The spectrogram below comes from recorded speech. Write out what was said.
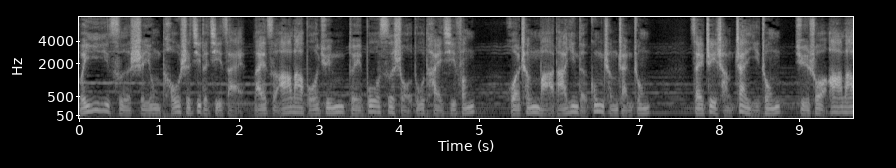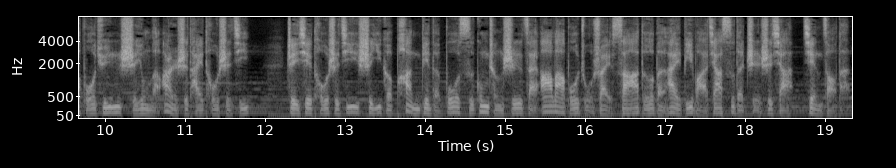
唯一一次使用投石机的记载来自阿拉伯军对波斯首都泰西峰（或称马达因）的攻城战中。在这场战役中，据说阿拉伯军使用了二十台投石机。这些投石机是一个叛变的波斯工程师在阿拉伯主帅萨阿德本艾比瓦加斯的指示下建造的。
